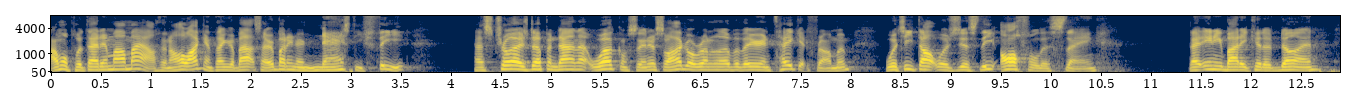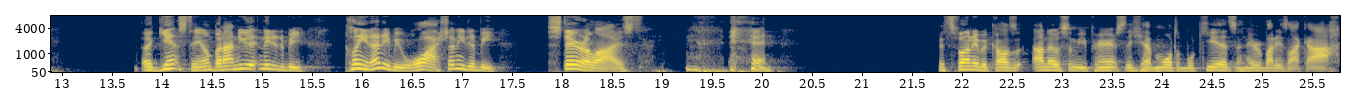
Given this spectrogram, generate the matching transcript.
I'm going to put that in my mouth. And all I can think about is everybody in their nasty feet has trudged up and down that welcome center. So I go running over there and take it from him, which he thought was just the awfulest thing that anybody could have done against him. But I knew it needed to be clean. I needed to be washed. I needed to be sterilized. and it's funny because I know some of you parents that you have multiple kids, and everybody's like, ah,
